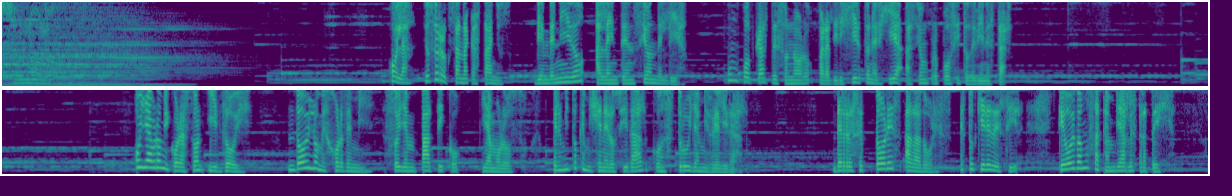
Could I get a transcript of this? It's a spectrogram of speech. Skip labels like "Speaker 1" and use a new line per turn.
Sonoro.
Hola, yo soy Roxana Castaños. Bienvenido a La Intención del Día, un podcast de Sonoro para dirigir tu energía hacia un propósito de bienestar. Hoy abro mi corazón y doy. Doy lo mejor de mí. Soy empático y amoroso. Permito que mi generosidad construya mi realidad. De receptores a dadores. Esto quiere decir que hoy vamos a cambiar la estrategia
